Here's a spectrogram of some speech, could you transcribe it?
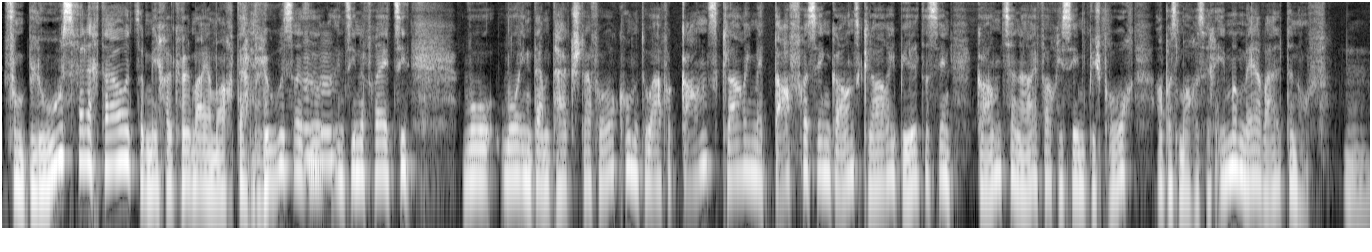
vom Blues vielleicht auch. Der Michael Köhlmeier macht den Blues also mhm. in seiner Freizeit wo, wo in dem Text auch vorkommt, wo einfach ganz klare Metaphern sind, ganz klare Bilder sind, ganz ein einfacher, simpler Spruch, aber es machen sich immer mehr Welten auf. Mhm.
